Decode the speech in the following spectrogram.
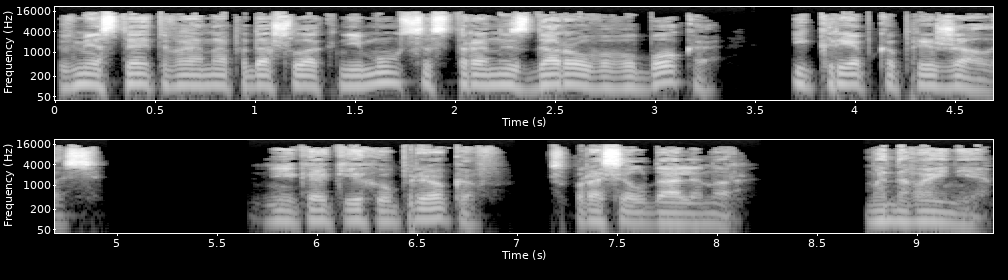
Вместо этого она подошла к нему со стороны здорового бока и крепко прижалась. «Никаких упреков?» — спросил Далинор. «Мы на войне»,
